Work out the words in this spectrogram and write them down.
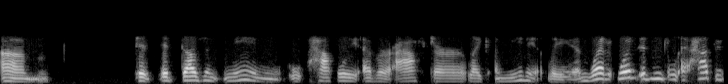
um, it it doesn't mean happily ever after like immediately. And what what isn't happy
